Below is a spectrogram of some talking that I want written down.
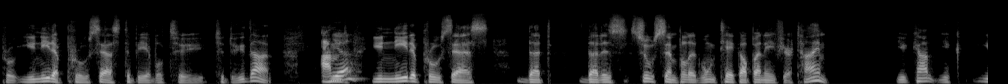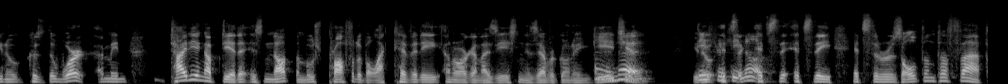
Pro, you need a process to be able to to do that, and yeah. you need a process that that is so simple it won't take up any of your time you can't you you know because the work i mean tidying up data is not the most profitable activity an organization is ever going to engage oh, no. in you know it's the, it's the it's the it's the resultant of that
